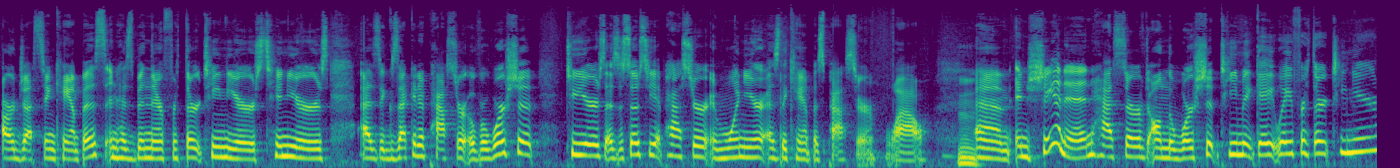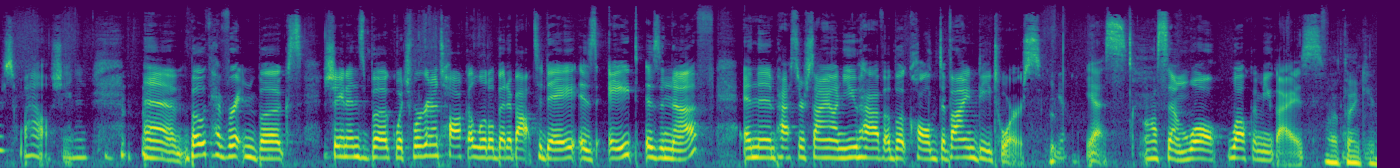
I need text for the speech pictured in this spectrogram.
our Justin campus, and has been there for 13 years 10 years as executive pastor over worship, two years as associate pastor, and one year as the campus pastor. Wow. Um, and Shannon has served on the worship team at Gateway for 13 years. Wow, Shannon. Um, both have written books. Shannon's book, which we're going to talk a little bit about today, is Eight is Enough. And then, Pastor Sion, you have a book called Divine Detours. Yes. Awesome. Well, welcome, you guys. Well, thank you.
